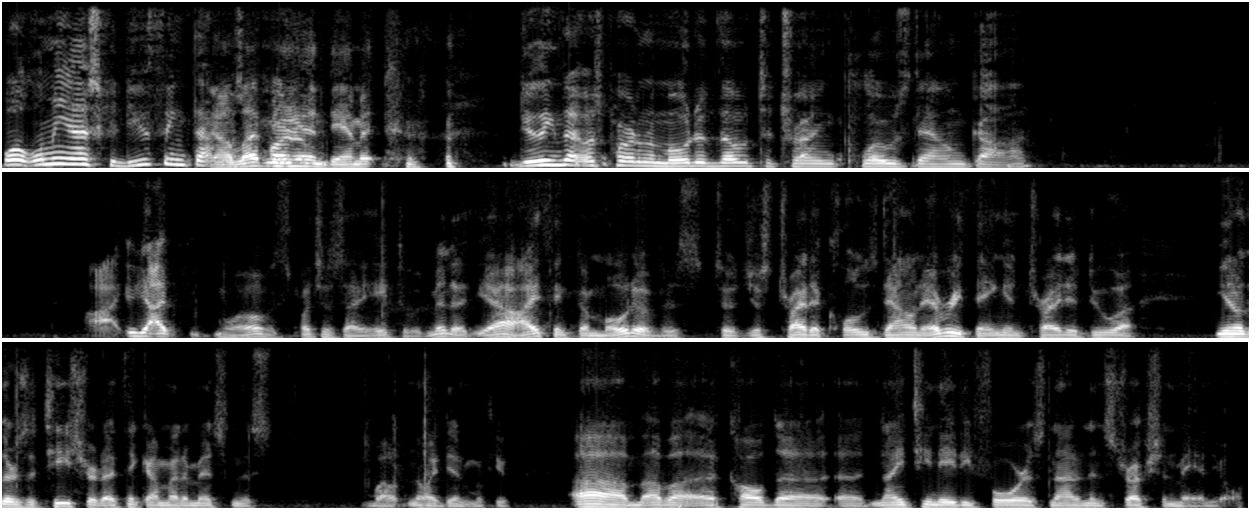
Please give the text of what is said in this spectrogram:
Well, let me ask you: Do you think that Now was let me part of, in, damn it. Do you think that was part of the motive, though, to try and close down God? I, I, well, as much as I hate to admit it, yeah, I think the motive is to just try to close down everything and try to do a, you know, there's a T-shirt. I think I might have mentioned this. Well, no, I didn't with you. Um, of a, called uh, uh, 1984 is not an instruction manual,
